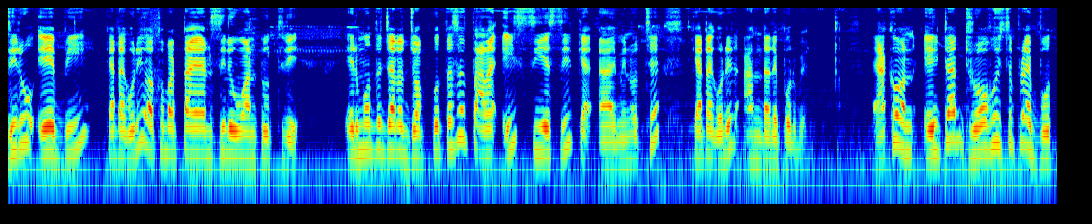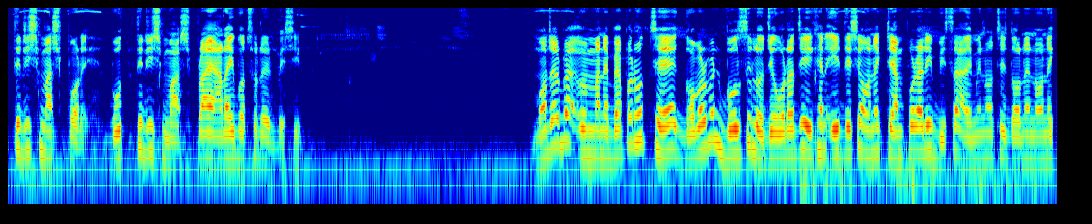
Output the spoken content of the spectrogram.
zero A B category অথবা tier zero one two three এর মধ্যে যারা জব করতেছে, তারা এই সিএসসি আই মিন হচ্ছে ক্যাটাগরির আন্ডারে পড়বে। এখন এইটা ড্র হয়েছে প্রায় বত্রিশ মাস পরে, বত্রিশ মাস, প্রায় আড়াই বছরের বেশি। মজার মানে ব্যাপার হচ্ছে গভর্নমেন্ট বলছিল যে ওরা যে এখানে এই দেশে অনেক টেম্পোরারি ভিসা আই মিন হচ্ছে ধরেন অনেক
